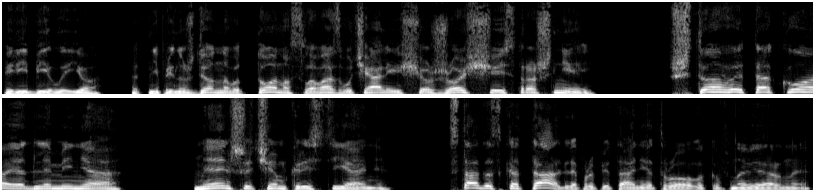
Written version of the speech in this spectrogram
перебил ее. От непринужденного тона слова звучали еще жестче и страшней. «Что вы такое для меня? Меньше, чем крестьяне. Стадо скота для пропитания троллоков, наверное.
